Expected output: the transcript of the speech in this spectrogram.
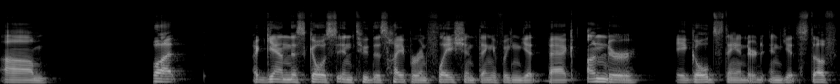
Um, but again this goes into this hyperinflation thing. If we can get back under a gold standard and get stuff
